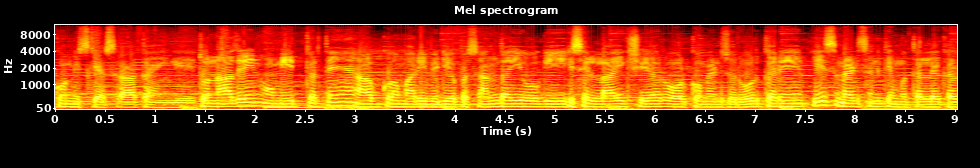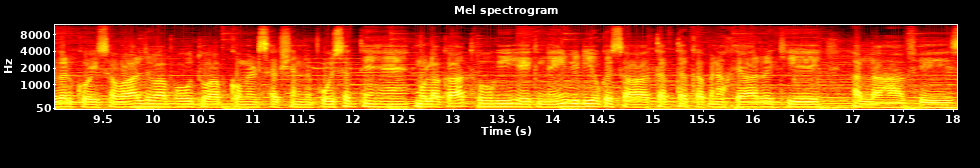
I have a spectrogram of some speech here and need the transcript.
کن اس کے اثرات آئیں گے۔ تو ناظرین، امید کرتے ہیں آپ کو ہماری ویڈیو پسند آئی ہوگی۔ اسے لائک، شیئر اور کومنٹ ضرور کریں۔ اس میڈیسن کے متعلق اگر کوئی سوال جواب ہو تو آپ کومنٹ سیکشن میں پوچھ سکتے ہیں۔ ملاقات ہوگی ایک نئی ویڈیو کے ساتھ۔ تب تک اپنا خیال رکھیے۔ اللہ حافظ۔ حافظ۔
